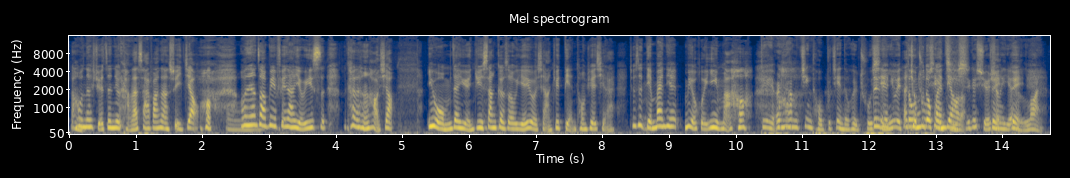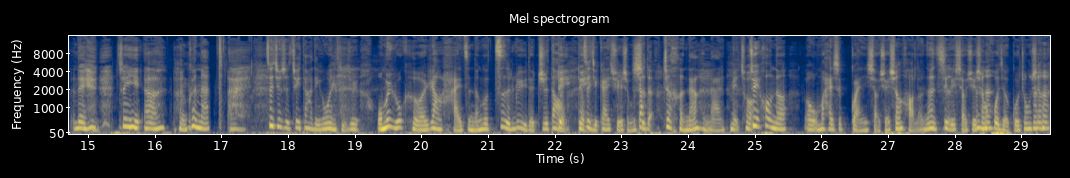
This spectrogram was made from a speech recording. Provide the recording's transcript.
然后那学生就躺在沙发上睡觉哈。然后那张照片非常有意思，看得很好笑。因为我们在远距上课的时候也有想去点同学起来，就是点半天没有回应嘛哈。对，而且他们镜头不见得会出现，对对对，因为他全部都关掉了，几十个学生也很乱，对，所以啊、呃、很困难，哎。这就是最大的一个问题，就是我们如何让孩子能够自律的知道自己该学什么？是的，这很难很难。没错。最后呢，呃，我们还是管小学生好了。那这个小学生或者国中生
